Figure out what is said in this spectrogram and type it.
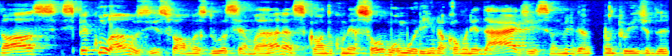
Nós especulamos isso há umas duas semanas, quando começou o murmurinho na comunidade, se não me engano, no tweet do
